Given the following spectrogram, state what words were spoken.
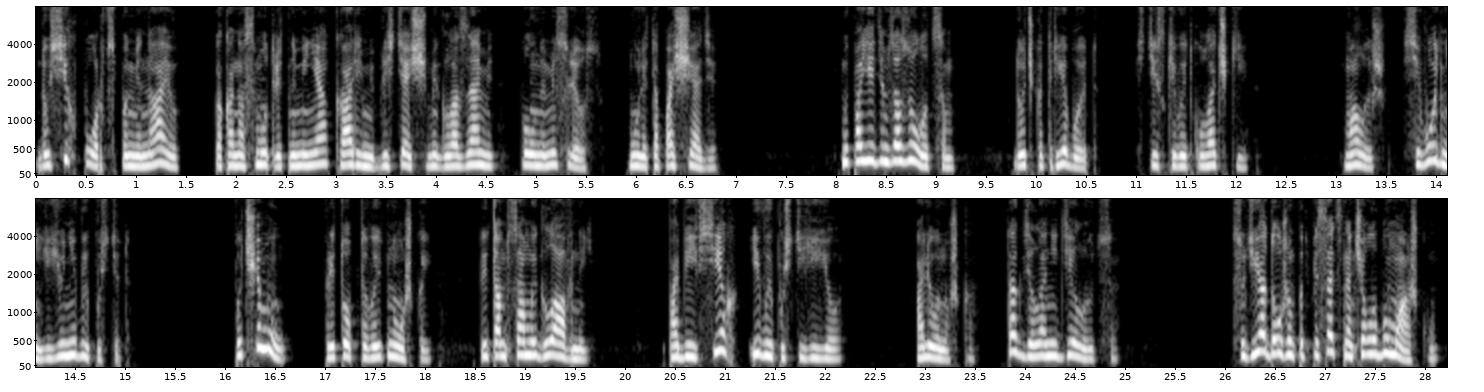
До сих пор вспоминаю, как она смотрит на меня карими блестящими глазами, полными слез, молит о пощаде. Мы поедем за золотцем. Дочка требует, стискивает кулачки. Малыш, сегодня ее не выпустят. Почему? притоптывает ножкой. Ты там самый главный. Побей всех и выпусти ее. Алёнушка, так дела не делаются. Судья должен подписать сначала бумажку.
